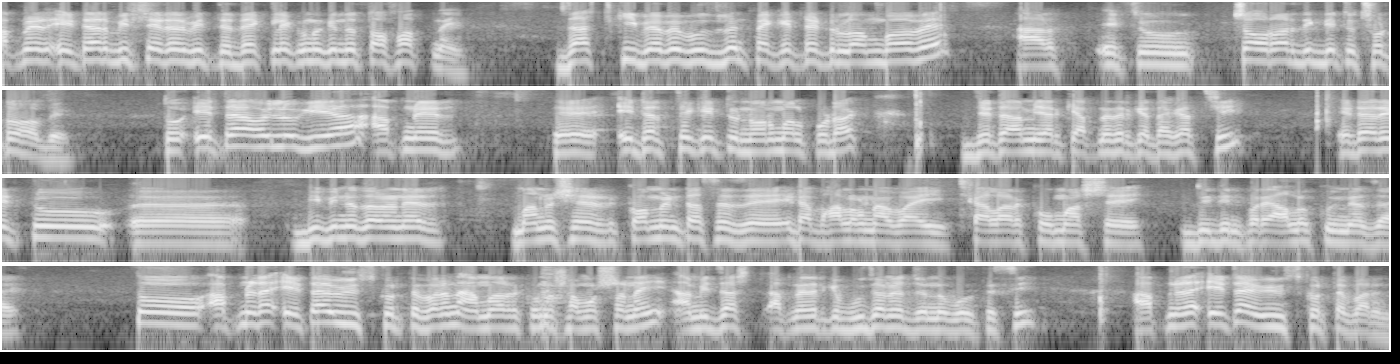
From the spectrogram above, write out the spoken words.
আপনার এটার ভিত্তে এটার ভিত্তে দেখলে কোনো কিন্তু তফাৎ নাই। জাস্ট কীভাবে বুঝবেন প্যাকেটটা একটু লম্বা হবে আর একটু চওড়ার দিক দিয়ে একটু ছোট হবে। তো এটা হইল গিয়া আপনার এটার থেকে একটু নর্মাল প্রোডাক্ট যেটা আমি আর কি আপনাদেরকে দেখাচ্ছি। এটার একটু বিভিন্ন ধরনের মানুষের কমেন্ট আছে যে এটা ভালো না ভাই কালার কম আসে, দুই দিন পরে আলো কমে যায়। তো আপনারা এটাও ইউজ করতে পারেন, আমার কোনো সমস্যা নাই। আমি জাস্ট আপনাদেরকে বোঝানোর জন্য বলতেছি, আপনারা এটা ইউজ করতে পারেন।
